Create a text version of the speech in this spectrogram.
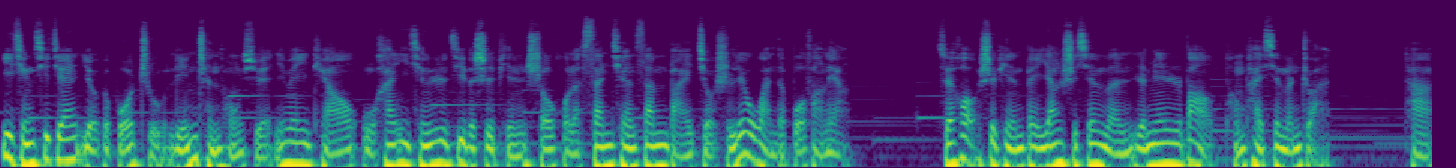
疫情期间，有个博主林晨同学因为一条武汉疫情日记的视频收获了三千三百九十六万的播放量，随后视频被央视新闻、人民日报、澎湃新闻转，他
